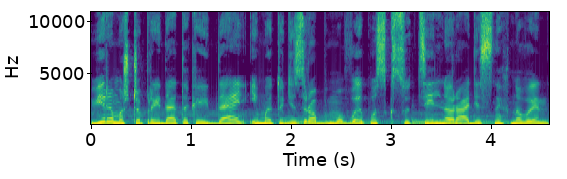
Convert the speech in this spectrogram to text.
Віримо, що прийде такий день, і ми тоді зробимо випуск суцільно радісних новин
